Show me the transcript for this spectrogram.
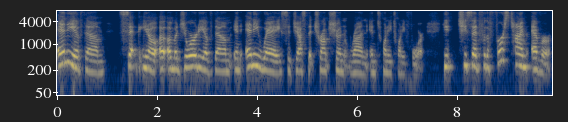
any of them set, you know, a, a, majority of them in any way suggest that Trump shouldn't run in 2024. He, she said, for the first time ever,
